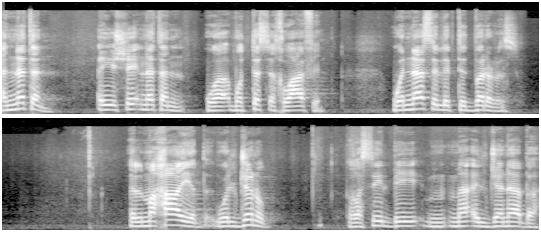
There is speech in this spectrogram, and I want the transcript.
النتن أي شيء نتن ومتسخ وعفن والناس اللي بتتبرز. المحايض والجنب. غسيل بماء الجنابة.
